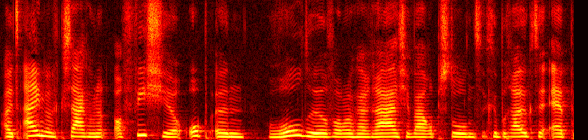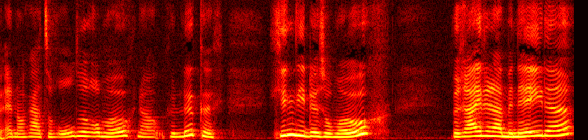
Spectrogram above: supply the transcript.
Uiteindelijk zagen we een affiche op een roldeur van een garage waarop stond gebruikte app en dan gaat de roldeur omhoog. Nou, gelukkig ging die dus omhoog. We rijden naar beneden.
